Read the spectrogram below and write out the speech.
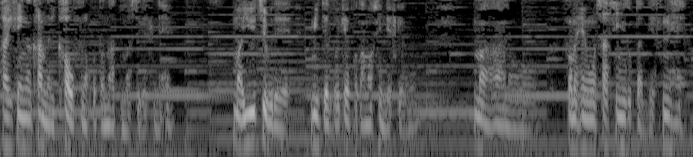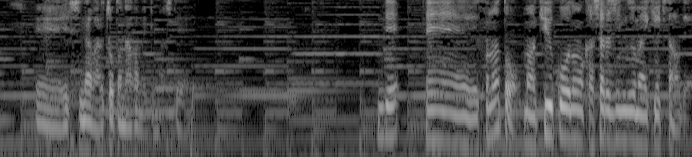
配線がかなりカオスなことになってましてですね。まあ YouTube で見てると結構楽しいんですけども。まああの、その辺を写真撮ったりですね、えー、しながらちょっと眺めてまして。で、えー、その後、まあ急行の柏原神宮前駅が来たので、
